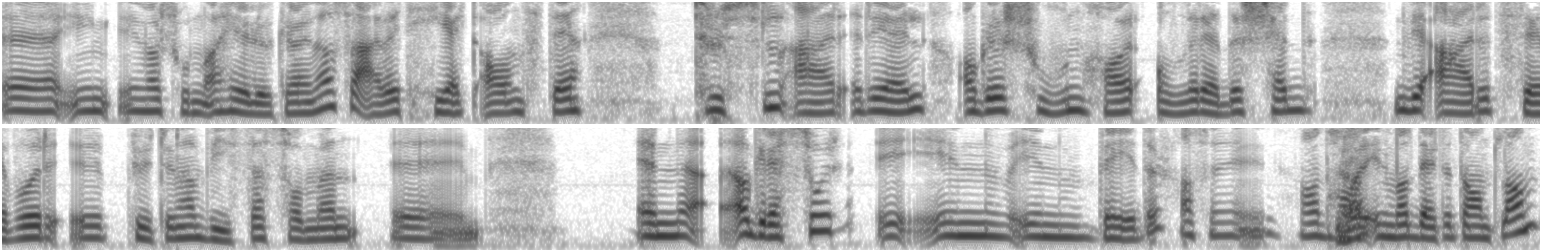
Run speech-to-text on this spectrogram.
eh, invasjonen av hele Ukraina, så er vi et helt annet sted. Trusselen er reell. Aggresjonen har allerede skjedd. Vi er et sted hvor eh, Putin har vist seg som en, eh, en aggressor, invader. Altså, han har ja. invadert et annet land.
